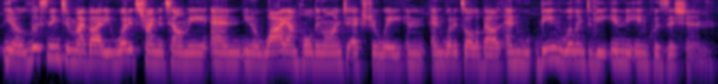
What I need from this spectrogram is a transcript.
you know listening to my body what it's trying to tell me and you know why i'm holding on to extra weight and and what it's all about and being willing to be in the inquisition.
